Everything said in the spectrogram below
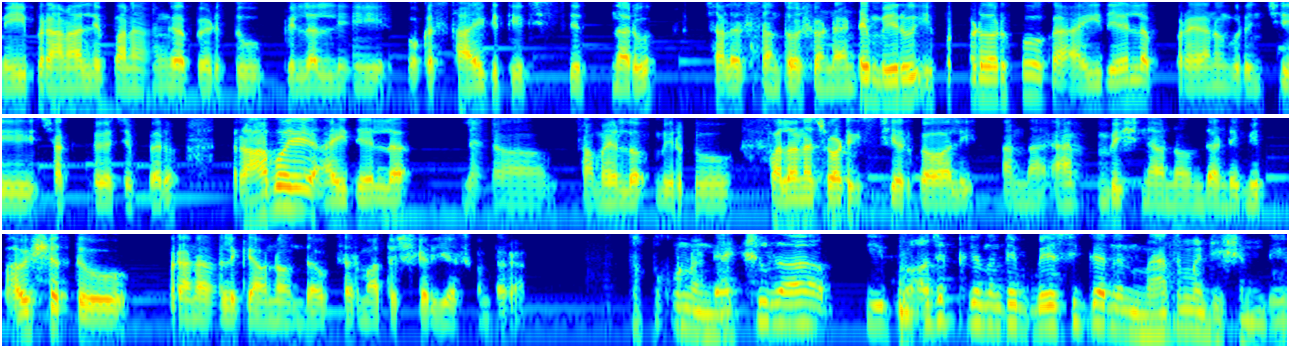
మీ ప్రాణాల్ని పణంగా పెడుతూ పిల్లల్ని ఒక స్థాయికి తీర్చిదిద్దుతున్నారు. చాలా సంతోషం అండి. అంటే మీరు ఇప్పటి వరకు ఒక ఐదేళ్ళ ప్రయాణం గురించి చక్కగా చెప్పారు. రాబోయే ఐదేళ్ళ సమయంలో మీరు ఫలానా చోటికి చేరుకోవాలి అన్న అంబిషన్ ఏమైనా ఉందండి? మీ భవిష్యత్తు ప్రణాళిక ఏమైనా ఉందా? ఒకసారి మాతో షేర్ చేసుకుంటారా? తప్పకుండా అండి. యాక్చువల్గా ఈ ప్రాజెక్ట్ ఏంటంటే బేసిక్గా నేను మ్యాథమెటిషియన్ అండి.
